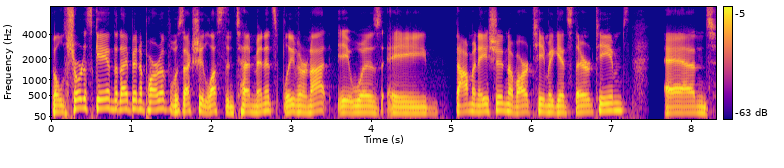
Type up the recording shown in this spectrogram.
the shortest game that I've been a part of was actually less than 10 minutes. Believe it or not, it was a domination of our team against their teams and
